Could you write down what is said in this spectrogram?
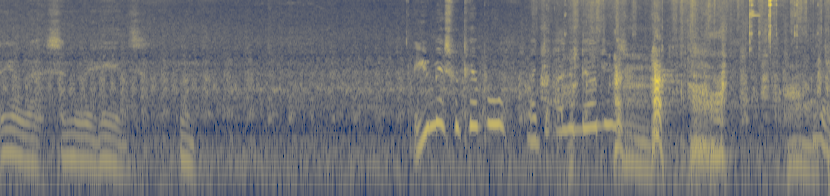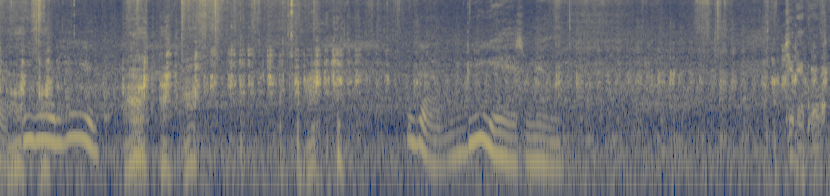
They all got similar heads. Hmm. Are you mixed with Pitbull like the other Belgians? you got a big old head. You got a big ass melon. Get that brother.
